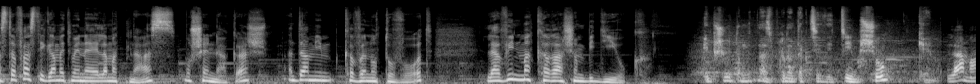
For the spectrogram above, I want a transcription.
אז תפסתי גם את מנהל המתנ"ס, משה נקש, אדם עם כוונות טובות, להבין מה קרה שם בדיוק. ייבשו את המתנ"ס מבחינה תקציבית. ייבשו? כן. למה?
